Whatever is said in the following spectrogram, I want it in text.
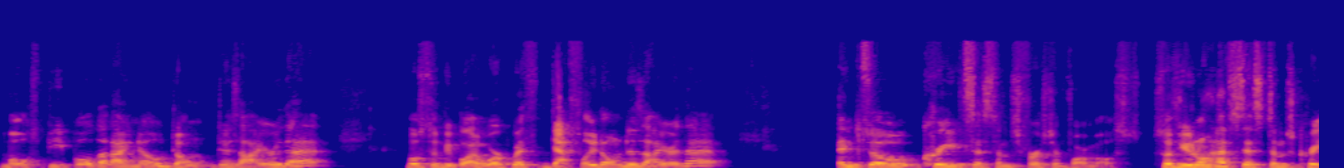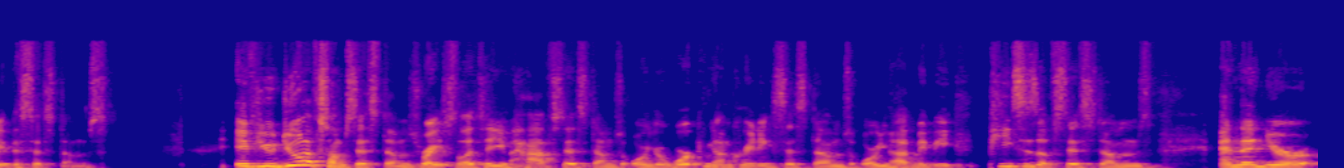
most people that I know don't desire that. Most of the people I work with definitely don't desire that. And so create systems first and foremost. So if you don't have systems, create the systems. If you do have some systems, right? So let's say you have systems or you're working on creating systems or you have maybe pieces of systems and then you're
